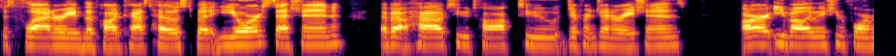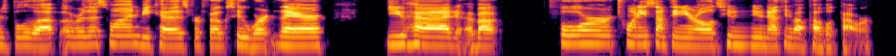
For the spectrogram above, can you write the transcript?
just flattering the podcast host, but your session about how to talk to different generations, our evaluation forms blew up over this one because for folks who weren't there, you had about four 20 something year olds who knew nothing about public power,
